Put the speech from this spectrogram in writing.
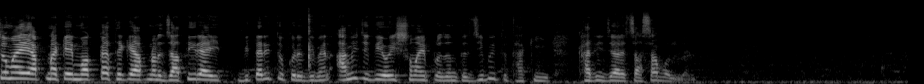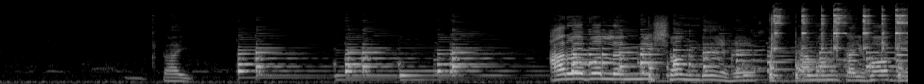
সময় আপনাকে মক্কা থেকে আপনার জাতিরাই বিতাড়িত করে দিবেন, আমি যদি ওই সময় পর্যন্ত জীবিত থাকি, খাদিজার চাষা বললেন। তাই। আরও বললেন নিঃসন্দেহে এমনটাই হবে।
